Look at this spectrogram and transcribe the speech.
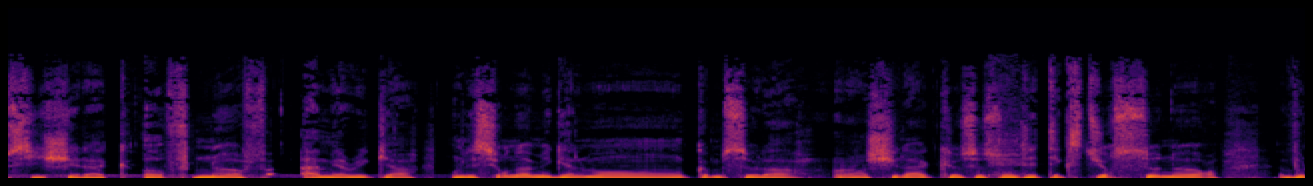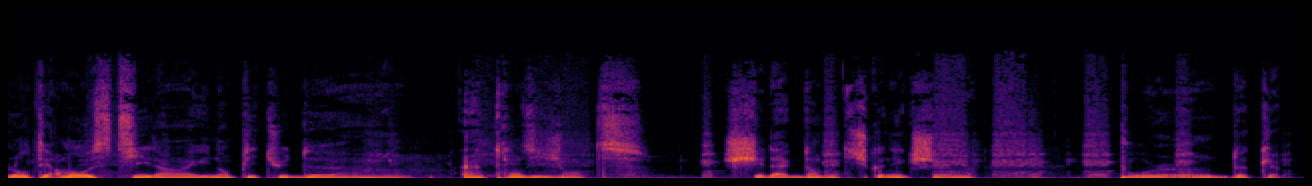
Aussi Shellac of North America. On les surnomme également comme cela. Hein, Shellac, ce sont des textures sonores volontairement hostiles hein, et une amplitude euh, intransigeante. Shellac dans British Connection. Pour the Cup.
